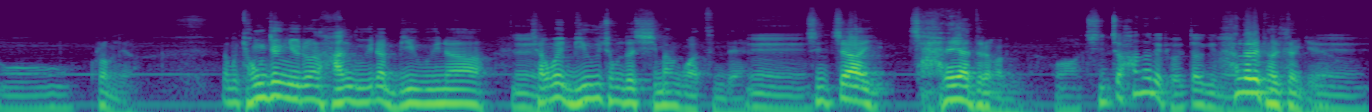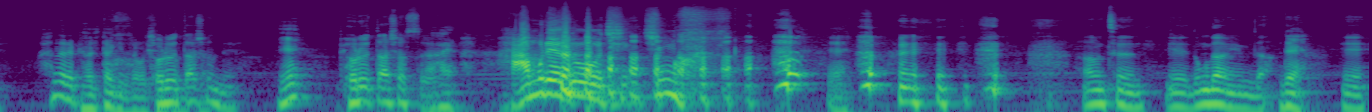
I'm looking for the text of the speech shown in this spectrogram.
어, 그럼요. 그럼 경쟁률은 한국이나 미국이나 네. 제가 보기엔 미국이 좀 더 심한 것 같은데 예. 진짜 잘해야 들어갑니다. 와, 진짜 하늘의 별따기네요. 하늘의 별따기예요. 예. 하늘의 별따기더라고요. 별을 따셨네요. 예? 별을 따셨어요. 아, 지, 지금 뭐- 아무튼 예, 농담입니다. 네, 예.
